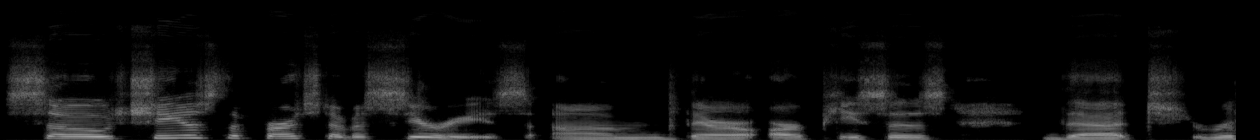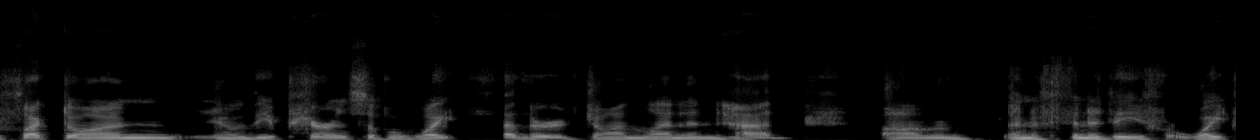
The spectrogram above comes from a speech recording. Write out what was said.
So she is the first of a series. Um, there are pieces that reflect on, you know, the appearance of a white feather. John Lennon had um, an affinity for white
